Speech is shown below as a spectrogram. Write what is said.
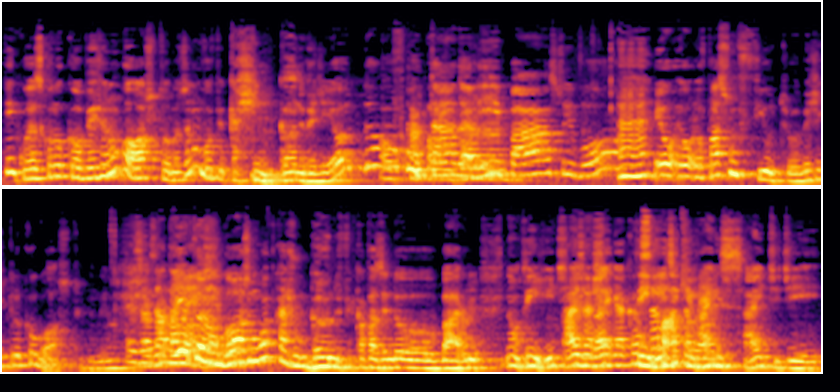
Tem coisas que eu, que eu vejo eu não gosto, mas eu não vou ficar xingando. Eu, eu dou uma ocultada ali, passo e vou. É. Eu, eu, eu faço um filtro, eu vejo aquilo que eu gosto, entendeu? Exatamente. E o que eu não gosto, eu não vou ficar julgando, ficar fazendo barulho. Não, tem gente que já vai, chega a tem gente que também. vai em site de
